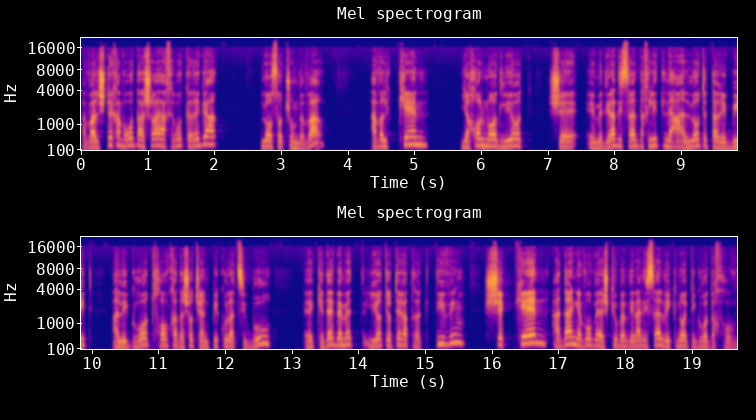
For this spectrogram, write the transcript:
אבל שתי חברות האשראי האחרות כרגע לא עושות שום דבר. אבל כן יכול מאוד להיות שמדינת ישראל תחליט להעלות את הריבית על אגרות חוב חדשות שינפיקו לציבור, אה, כדי באמת להיות יותר אטרקטיביים, שכן עדיין יבואו וישקיעו במדינת ישראל ויקנו את אגרות החוב.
